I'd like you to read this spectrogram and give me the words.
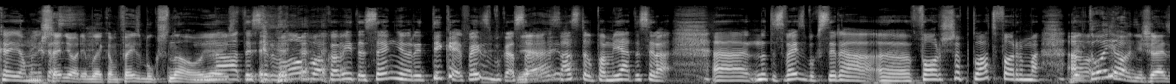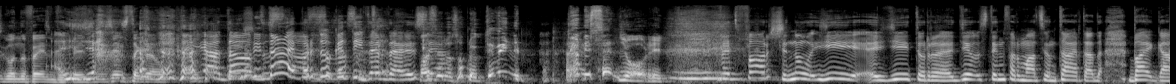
Kā jau man liekas, senioriem, laikam, Facebooks nav. Jā, Nā, tas ir labāko vīta seniori tikai Facebookā sastopam. Jā, tas ir, uh, nu, tas Facebooks ir uh, forša platforma. Uh, Bet to jaunieši aizgūna no Facebook, jā. Instagram. jā, daudz. Tā ir par to, ka tī dzirdējusi. Pasiros apliek, te viņi! Viņi seniori! Bet forši, nu, viņi tur ģilst informāciju, un tā ir tāda baigā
